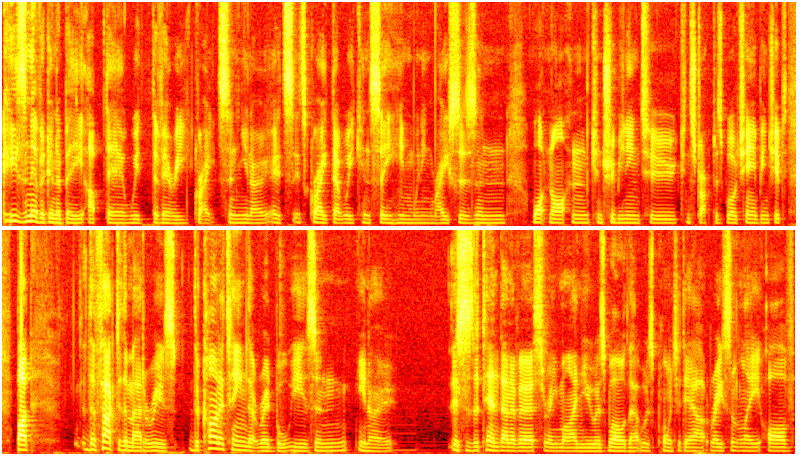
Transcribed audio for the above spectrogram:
he's never going to be up there with the very greats. And you know, it's it's great that we can see him winning races and whatnot and contributing to constructors' world championships. But the fact of the matter is, the kind of team that Red Bull is, and you know, this is the 10th anniversary, mind you, as well, that was pointed out recently of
